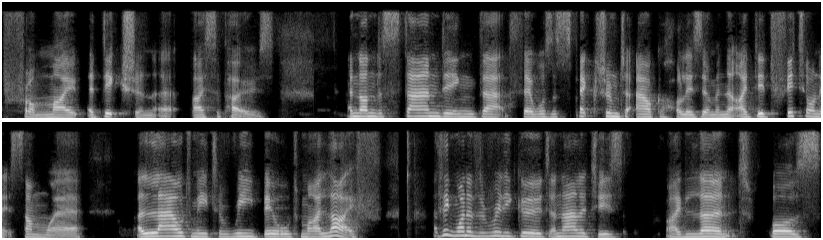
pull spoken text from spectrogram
from my addiction, uh, I suppose. And understanding that there was a spectrum to alcoholism and that I did fit on it somewhere allowed me to rebuild my life. I think one of the really good analogies I learnt was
